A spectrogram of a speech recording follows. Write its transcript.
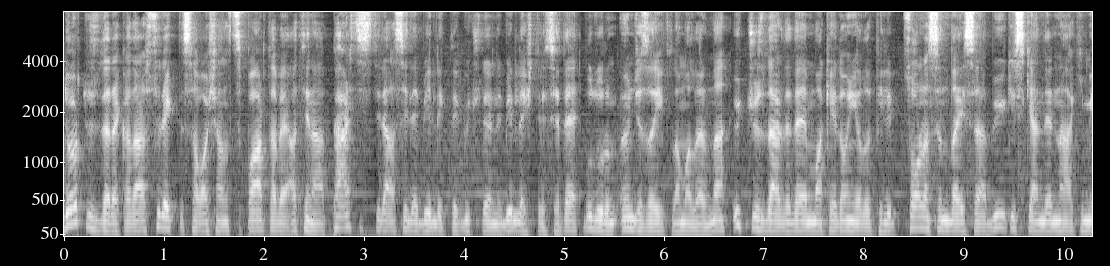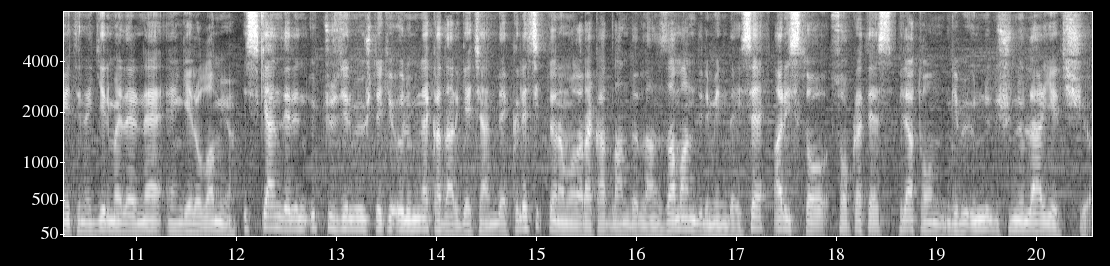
400'lere kadar sürekli savaşan Sparta ve Atina Pers istilası ile birlikte güçlerini birleştirse de bu durum önce zayıflamalarına, 300'lerde de Makedonyalı Filip sonrasında ise Büyük İskender'in hakimiyetine girmelerine engel olamıyor. İskender'in 323'teki ölümüne kadar geçen ve klasik dönem olarak adlandırılan zaman diliminde ise Aristo, Sokrates, Platon gibi ünlü düşünürler yetişiyor.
